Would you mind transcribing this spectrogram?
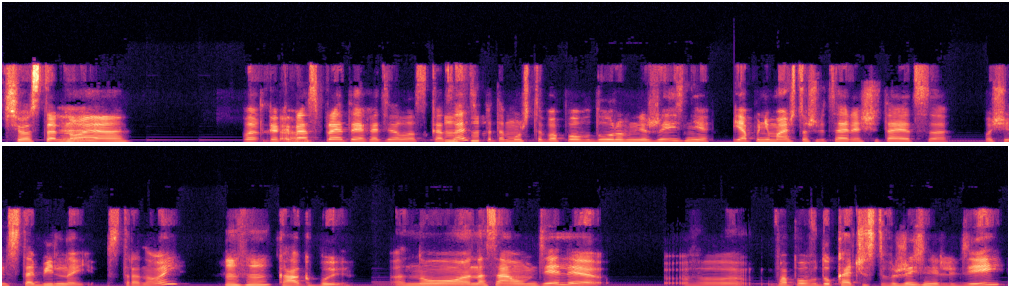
Все остальное... Э, вот как да. раз про это я хотела сказать, uh-huh. потому что по поводу уровня жизни, я понимаю, что Швейцария считается очень стабильной страной, uh-huh. как бы, но на самом деле э, по поводу качества жизни людей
